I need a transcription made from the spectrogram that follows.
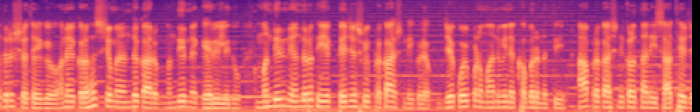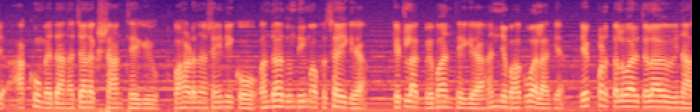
અદૃશ્ય થઈ ગયો અને એક રહસ્યમય અંધકાર મંદિરને ઘેરી લીધું. મંદિરની અંદરથી એક તેજસ્વી પ્રકાશ નીકળ્યો, જે કોઈ પણ માનવીને ખબર નથી. આ પ્રકાશ નીકળતાની સાથે જ આખું મેદાન અચાનક શાંત થઈ ગયું. પહાડના સૈનિકો અંધાધૂંધીમાં ફસાઈ ગયા. કેટલાક બેભાન થઈ ગયા, અન્ય ભાગવા લાગ્યા. એક પણ તલવાર ચલાવ્યા વિના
